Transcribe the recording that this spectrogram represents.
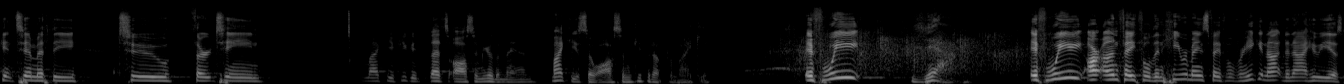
2 Timothy 2 13. Mikey, if you could, that's awesome. You're the man. Mikey's so awesome. Give it up for Mikey. If we, yeah, if we are unfaithful, then he remains faithful, for he cannot deny who he is.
